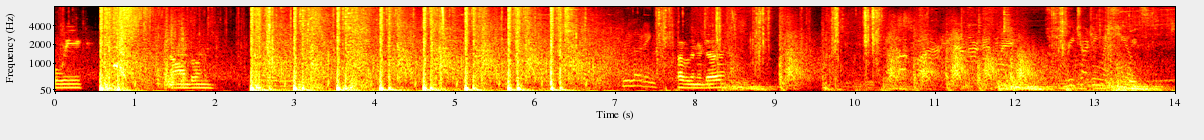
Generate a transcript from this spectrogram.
weak. Found him. Reloading. Probably gonna die. Fired. And they're hitting me. Recharging my shields.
